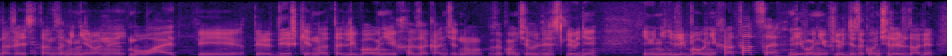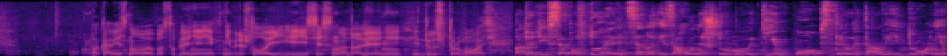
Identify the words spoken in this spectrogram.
даже если там заминированные. Бывает и передышки, но это либо у них заканч... ну, закончились люди, и у ни- либо у них ротация, либо у них люди закончили, ждали пока весь новое поступление у них не пришло, и, естественно, далее они идут штурмовать. А тоді все повторюється: нові загони штурмовиків, обстріли та рої дронів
